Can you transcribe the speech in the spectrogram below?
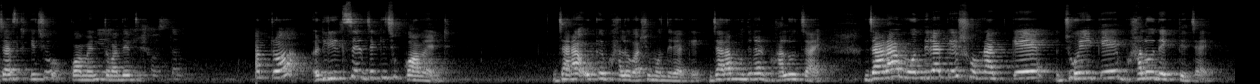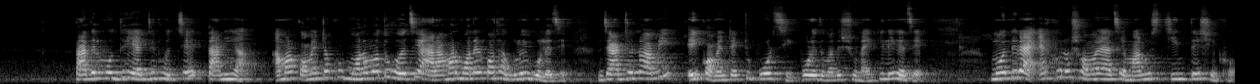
জাস্ট কিছু কমেন্ট তোমাদের মাত্র রিলসের যে কিছু কমেন্ট যারা ওকে ভালোবাসে মন্দিরাকে যারা মন্দিরার ভালো চায় যারা মন্দিরাকে সোমনাথকে জয়ীকে ভালো দেখতে চায় তাদের মধ্যেই একজন হচ্ছে তানিয়া। আমার কমেন্টটা খুব মনোমতো হয়েছে আর আমার মনের কথাগুলোই বলেছে। যার জন্য আমি এই কমেন্টটা একটু পড়ছি, পড়ে তোমাদের শোনাই। কি লিখেছে? মন্দিরা, এখনও সময় আছে, মানুষ চিনতে শেখো।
